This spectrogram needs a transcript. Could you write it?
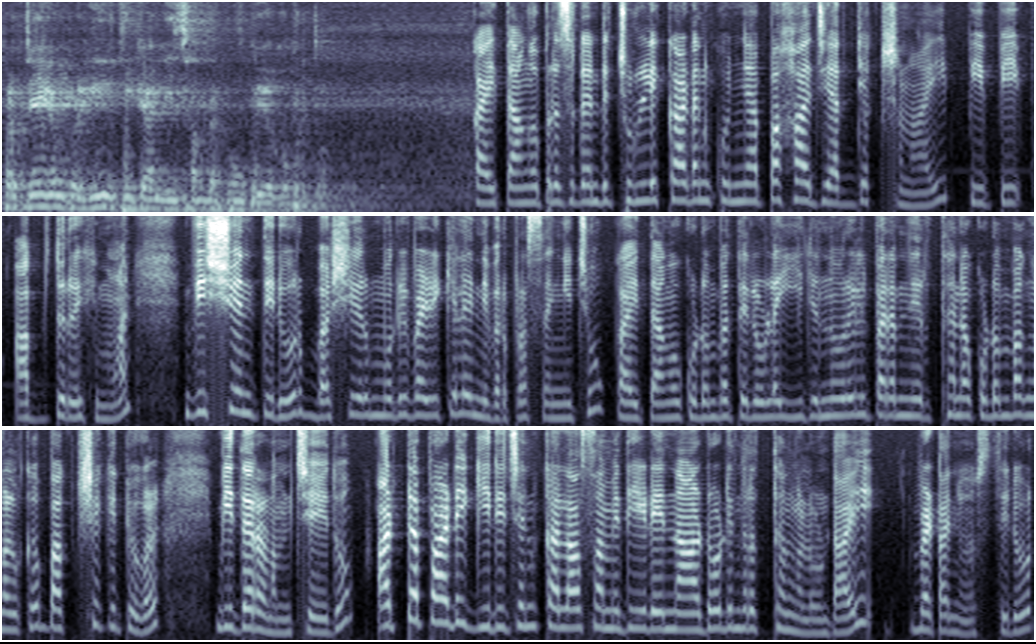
പ്രത്യേകം പ്രകീർത്തിക്കാൻ ഈ സന്ദർഭം ഉപയോഗപ്പെടുത്തും കൈത്താങ് പ്രസിഡന്റ് ചുള്ളിക്കാടൻ കുഞ്ഞപ്പ ഹാജി അധ്യക്ഷനായി പി പി അബ്ദുറഹിമാൻ വിശ്വൻ തിരൂർ ബഷീർ മുറിവഴിക്കൽ എന്നിവർ പ്രസംഗിച്ചു. കൈത്താങ് കുടുംബത്തിലുള്ള ഇരുന്നൂറിൽ പരം നിർധന കുടുംബങ്ങൾക്ക് ഭക്ഷ്യക്കിറ്റുകൾ വിതരണം ചെയ്തു. അട്ടപ്പാടി ഗിരിജൻ കലാസമിതിയുടെ നാടോടി നൃത്തങ്ങളുണ്ടായി. വെട്ട ന്യൂസ് തിരൂർ.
